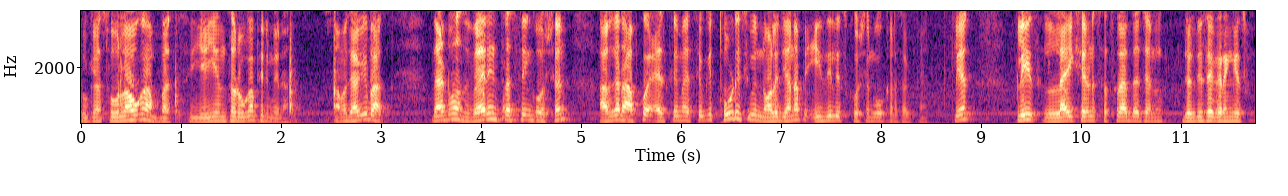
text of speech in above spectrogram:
तो क्या सोलह होगा? बस यही आंसर होगा फिर मेरा। समझ आ गई बात? That was very interesting question अगर आपको एल एम की थोड़ी सी भी नॉलेज है ना, आप इजीली इस क्वेश्चन को कर सकते हैं। Clear please like share and subscribe the channel जल्दी से करेंगे इसको।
